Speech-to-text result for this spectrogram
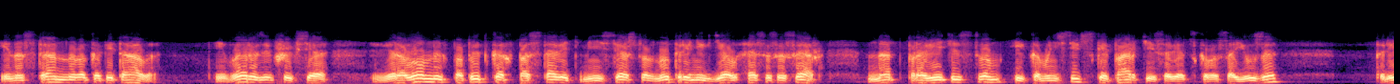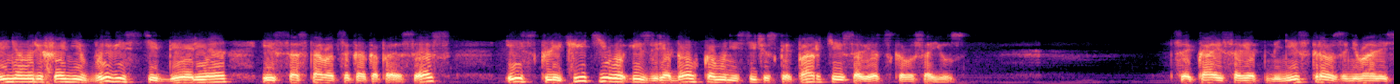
иностранного капитала и выразившихся в вероломных попытках поставить Министерство внутренних дел СССР над правительством и Коммунистической партией Советского Союза, принял решение вывести Берия из состава ЦК КПСС и исключить его из рядов Коммунистической партии Советского Союза. ЦК и Совет Министров занимались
